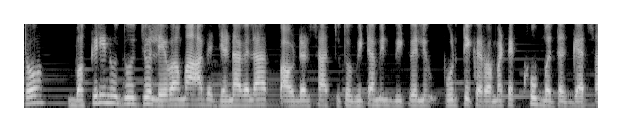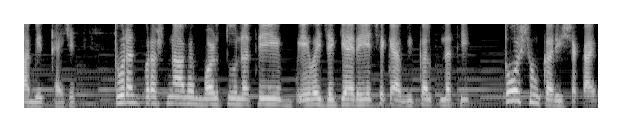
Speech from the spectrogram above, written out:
તો બકરીનું દૂધ જો લેવામાં આવે, જણાવેલા પાવડર સાથે, તો વિટામિન બી ટ્વેલ્વની પૂર્તિ કરવા માટે ખૂબ મદદગાર સાબિત થાય છે. તુરંત પ્રશ્ન આવે, મળતું નથી, એવી જગ્યાએ રહીએ છે કે આ વિકલ્પ નથી, તો શું કરી શકાય?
